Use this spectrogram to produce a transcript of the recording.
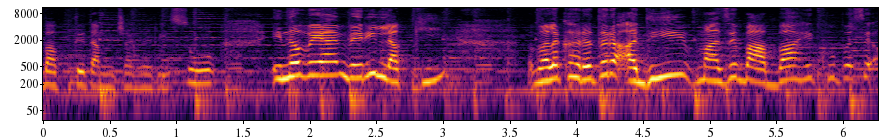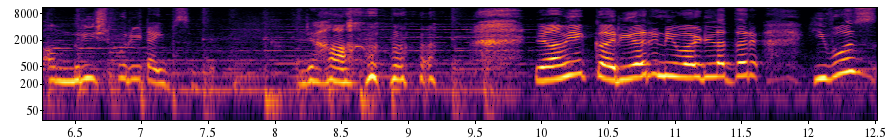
बाबतीत आमच्या घरी. So in a way I am very lucky मला खरं तर आधी माझे बाबा हे खूप असे अमरीशपुरी टाईप्स होते. म्हणजे हां. जेव्हा मी एक करिअर निवडलं तर he was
